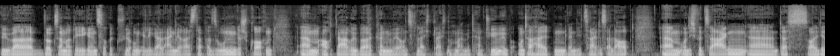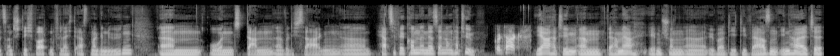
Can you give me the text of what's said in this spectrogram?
über wirksame Regeln zur Rückführung illegal eingereister Personen gesprochen. Ähm, auch darüber können wir uns vielleicht gleich nochmal mit Herrn Thüm unterhalten, wenn die Zeit es erlaubt. Ähm, und ich würde sagen, äh, das soll jetzt an Stichworten vielleicht erstmal genügen. Ähm, und dann äh, würde ich sagen, äh, herzlich willkommen in der Sendung, Herr Thüm. Guten Tag. Ja, Herr Thüm, ähm, wir haben ja eben schon äh, über die diversen Inhalte,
